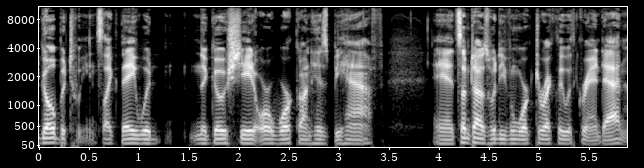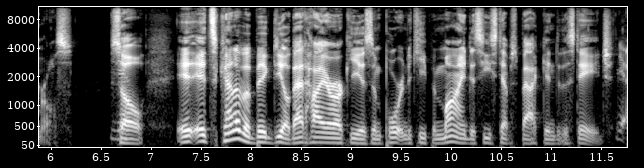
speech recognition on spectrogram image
go betweens. Like they would negotiate or work on his behalf, and sometimes would even work directly with Grand Admirals. So it, it's kind of a big deal. That hierarchy is important to keep in mind as he steps back into the stage. Yeah.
